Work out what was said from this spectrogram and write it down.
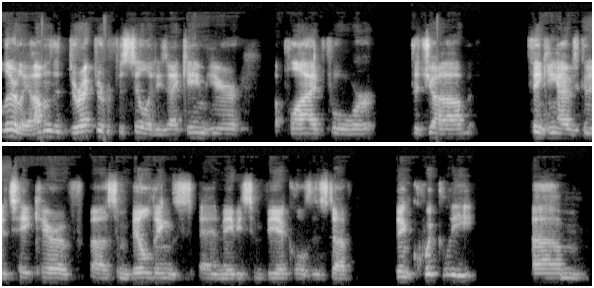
literally, I'm the director of facilities. I came here, applied for the job, thinking I was going to take care of uh, some buildings and maybe some vehicles and stuff. Then quickly um,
